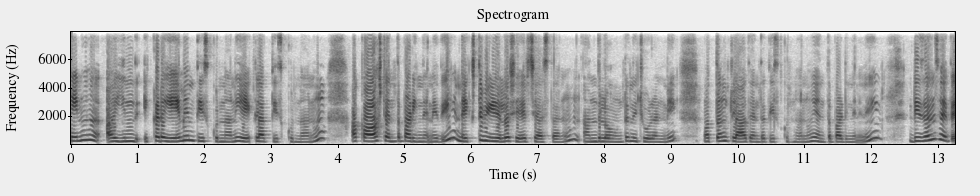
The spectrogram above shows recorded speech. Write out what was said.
నేను ఇక్కడ ఏమేమి తీసుకున్నాను ఏ క్లాత్ తీసుకున్నాను ఆ కాస్ట్ ఎంత పడింది అనేది నెక్స్ట్ వీడియోలో షేర్ చేస్తాను. అందులో ఉంటుంది చూడండి. మొత్తం క్లాత్ ఎంత తీసుకున్నాను. ఎంత పడింది అనేది. డిజైన్స్ అయితే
